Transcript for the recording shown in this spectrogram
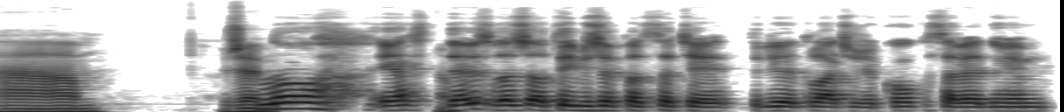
A že... No, ja, no. by som začal tým, že v podstate 3D tlače, že koľko sa venujem,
